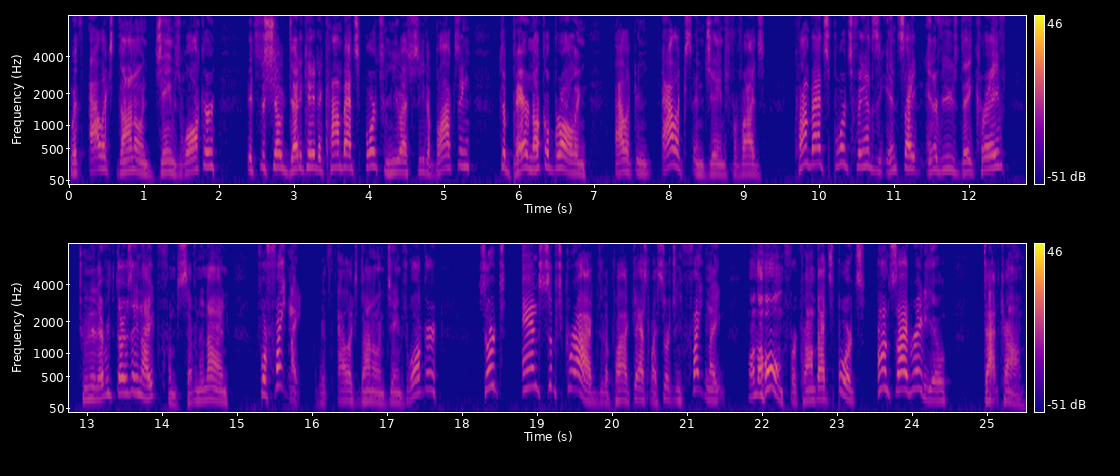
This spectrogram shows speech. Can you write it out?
with Alex Dono and James Walker. It's the show dedicated to combat sports from UFC to boxing to bare knuckle brawling. And, Alex and James provides combat sports fans the insight and interviews they crave. Tune in every Thursday night from 7 to 9 for Fight Night with Alex Dono and James Walker. Search and subscribe to the podcast by searching Fight Night on the home for combat sports, onsideradio.com.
